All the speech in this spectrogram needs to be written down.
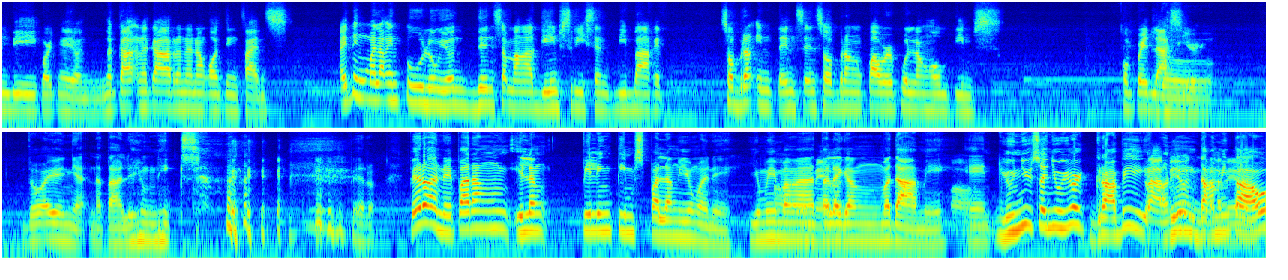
NBA court ngayon. Nagka, nagkakaroon na ng konting fans. I think malaking tulong yun din sa mga games recently bakit sobrang intense and sobrang powerful ng home teams compared last Though- year. Though ayun nga, natalo yung Knicks. pero pero ano eh, parang ilang piling teams pa lang yung ano eh, yung may Oo, mga meron. talagang madami. Oo. And yung news sa New York, grabe, Grabe anong yun, daming grabe yun. tao.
